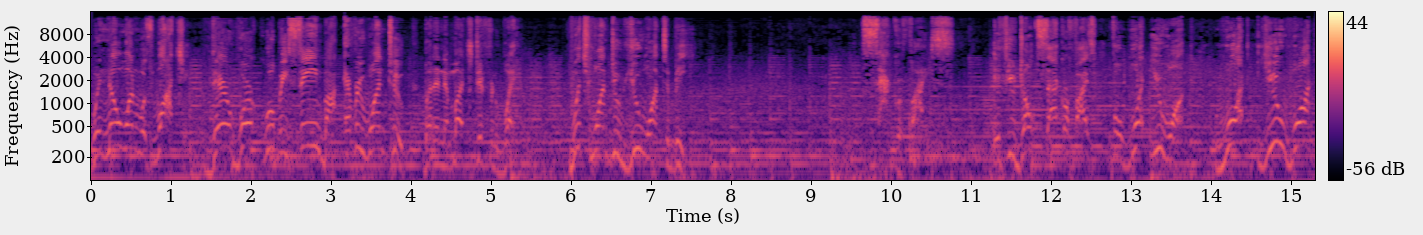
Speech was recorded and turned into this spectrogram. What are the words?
when no one was watching, their work will be seen by everyone too, but in a much different way. Which one do you want to be? Sacrifice. If you don't sacrifice for what you want, what you want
